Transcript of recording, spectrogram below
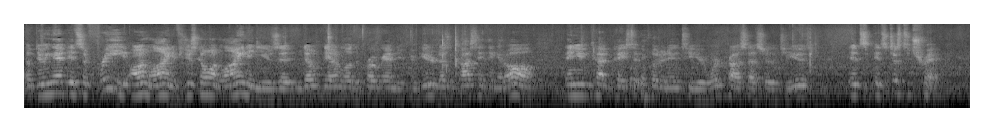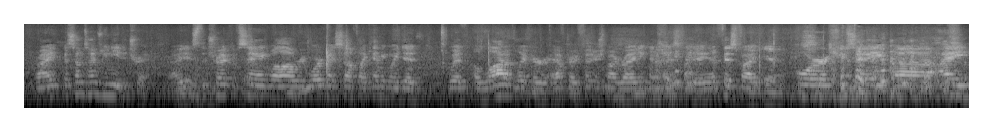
of doing that. It's a free online. If you just go online and use it and don't download the program to your computer, it doesn't cost anything at all. Then you can cut and paste it and put it into your word processor that you use. It's it's just a trick, right? But sometimes we need a trick, right? It's the trick of saying, well, I'll reward myself like Hemingway did with a lot of liquor after I finish my writing in a fist fight. In a fist fight. Yeah. Or you say, uh, I,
